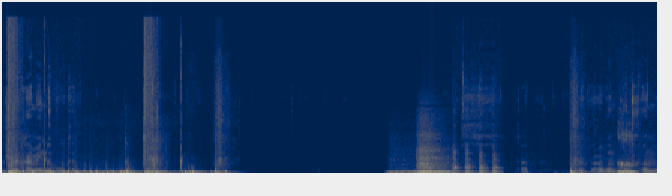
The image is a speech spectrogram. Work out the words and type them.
вже камінь добути. Так, ро- робимо платформу.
